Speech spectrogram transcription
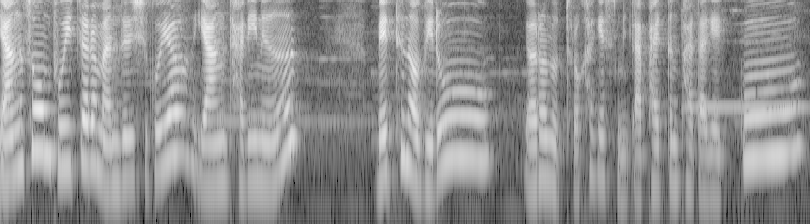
양손 V자로 만드시고요. 양 다리는 매트 너비로 열어놓도록 하겠습니다. 발등 바닥에 꾹,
